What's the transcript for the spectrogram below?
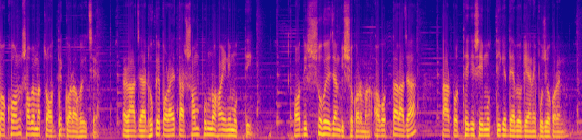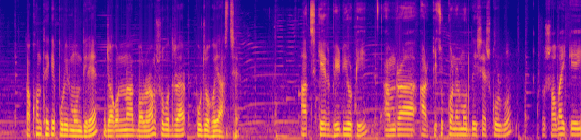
তখন সবেমাত্র অর্ধেক গড়া হয়েছে। রাজা ঢুকে পড়ায় তার সম্পূর্ণ হয়নি মূর্তি অদৃশ্য হয়ে যান বিশ্বকর্মা। অগত্যা রাজা তারপর থেকে সেই মূর্তিকে দেবজ্ঞানে পুজো করেন। তখন থেকে পুরীর মন্দিরে জগন্নাথ, বলরাম, সুভদ্রার পুজো হয়ে আসছে। আজকের ভিডিওটি আমরা আর কিছুক্ষণের মধ্যেই শেষ করব। তো সবাইকেই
